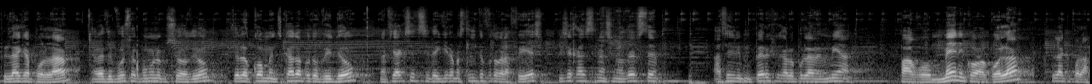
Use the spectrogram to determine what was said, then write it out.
Φιλάκια πολλά. Ραντεβού στο επόμενο επεισόδιο. Θέλω comments κάτω από το βίντεο. Να φτιάξετε τη συνταγή, να μας στείλετε φωτογραφίες. Μην ξεχάσετε να συνοδεύσετε αυτή την υπέροχη γαλοπούλα με μια παγωμένη κοκακόλα. Φιλάκια πολλά.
